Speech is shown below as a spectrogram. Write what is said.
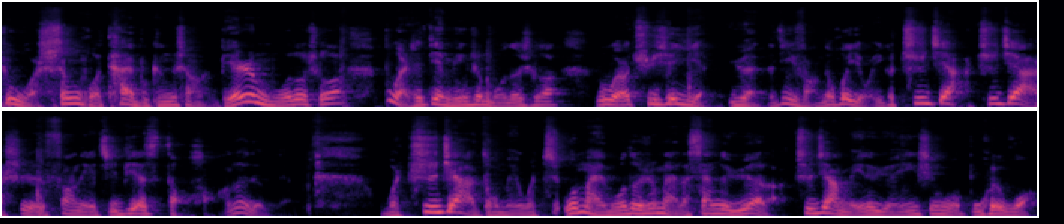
就我生活太不跟上了。别人摩托车，不管是电瓶车、摩托车，如果要去一些远远的地方，都会有一个支架，支架是放那个 GPS 导航的，对不对？我支架都没，我支我买摩托车买了三个月了，支架没的原因是因为我不会网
